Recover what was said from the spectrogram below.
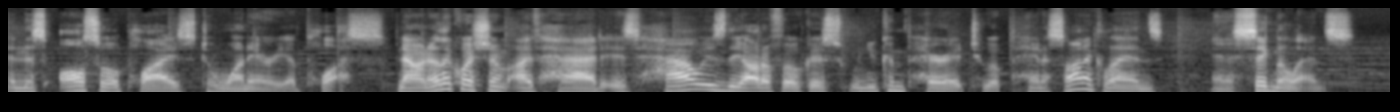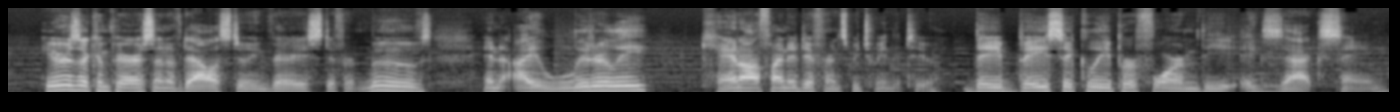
and this also applies to one area plus. Now, another question I've had is how is the autofocus when you compare it to a Panasonic lens and a Sigma lens? Here's a comparison of Dallas doing various different moves, and I literally cannot find a difference between the two. They basically perform the exact same.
